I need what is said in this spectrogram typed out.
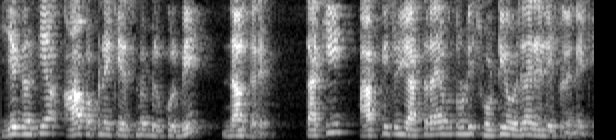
ये गलतियाँ आप अपने केस में बिल्कुल भी ना करें। ताकि आपकी जो यात्रा है वो थोड़ी छोटी हो जाए रिलीफ लेने की।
